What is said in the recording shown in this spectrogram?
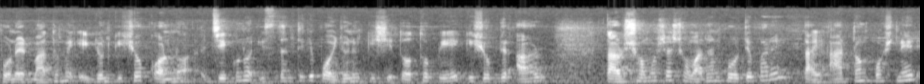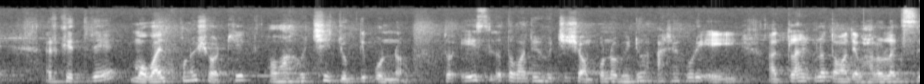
ফোনের মাধ্যমে একজন কৃষক অন্য যে কোনো স্থান থেকে প্রয়োজনীয় কৃষি তথ্য পেয়ে কৃষকদের আর তার সমস্যার সমাধান করতে পারে, তাই আট নং প্রশ্নের ক্ষেত্রে মোবাইল ফোনের সঠিক হওয়া হচ্ছে যুক্তিপূর্ণ। তো এই ছিল তোমাদের হচ্ছে সম্পূর্ণ ভিডিও। আশা করি এই ক্লাসগুলো তোমাদের ভালো লাগছে।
